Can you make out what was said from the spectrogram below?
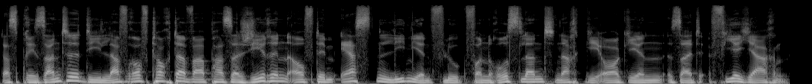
Das Brisante, die Lavrov-Tochter war Passagierin auf dem ersten Linienflug von Russland nach Georgien seit vier Jahren.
